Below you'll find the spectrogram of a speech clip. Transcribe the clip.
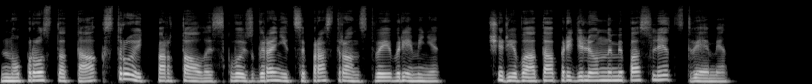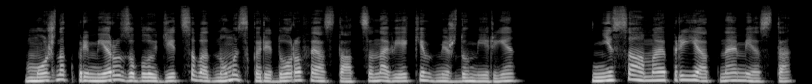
Но просто так строить порталы сквозь границы пространства и времени чревато определенными последствиями. Можно, к примеру, заблудиться в одном из коридоров и остаться навеки в Междумирье не самое приятное место.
